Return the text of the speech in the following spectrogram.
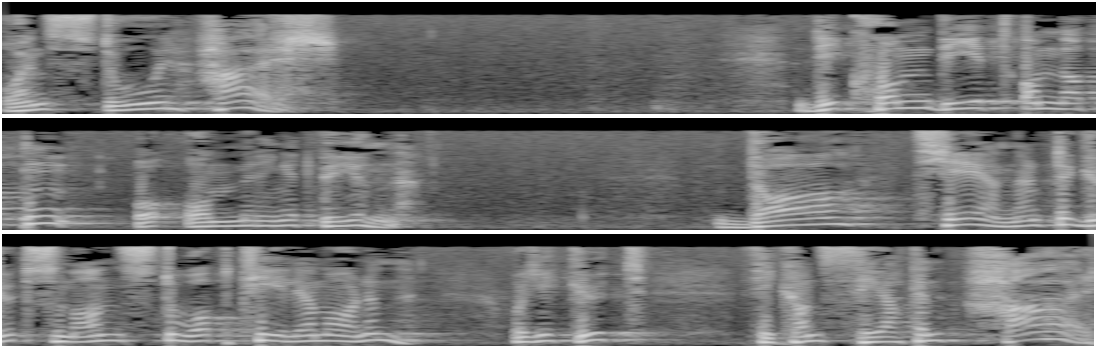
og en stor hær. De kom dit om natten og omringet byen. Da tjeneren til Guds mann sto opp tidlig om morgenen og gikk ut, fikk han se at en hær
